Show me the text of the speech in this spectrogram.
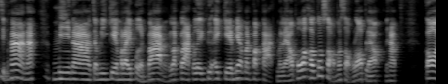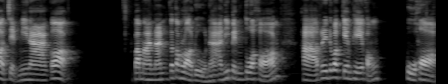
2025 นะ มีนาจะมีเกมอะไรเปิดบ้าง หลักๆ เลยคือไอเกมเนี้ยมันประกาศมาแล้ว เพราะว่าเขาทดสอบมา 2 รอบแล้วนะครับ ก็ 7 มีนาก็ประมาณนั้นก็ต้องรอดูนะ อันนี้เป็นตัวของอ่าเรียกได้ว่าเกมเพย์ของปู่หอก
